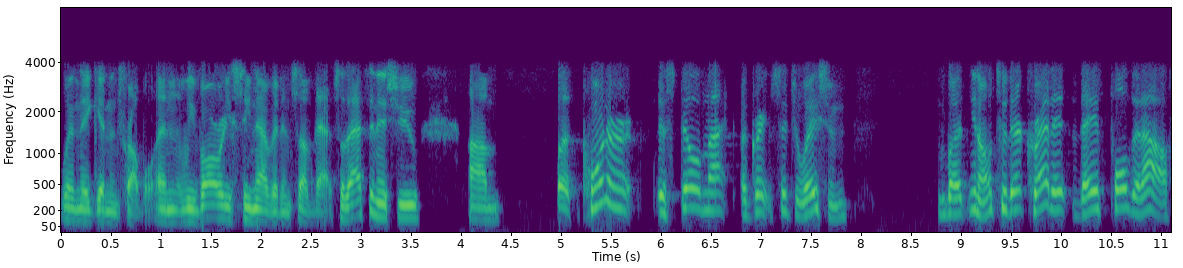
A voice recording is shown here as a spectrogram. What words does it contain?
when they get in trouble. And we've already seen evidence of that. So that's an issue. Um, but corner is still not a great situation. But you know, to their credit, they've pulled it off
